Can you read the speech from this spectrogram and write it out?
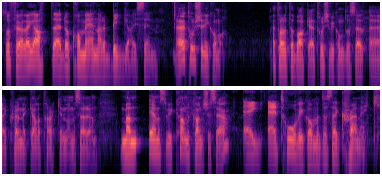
så føler jeg at uh, da kommer en av the big guys inn. Jeg tror ikke de kommer. Jeg tar det tilbake. Jeg tror ikke vi kommer til å se uh, Krennic eller Tarkin i denne serien. Men eneste vi kan kanskje se Jeg, jeg tror vi kommer til å se Krennic.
